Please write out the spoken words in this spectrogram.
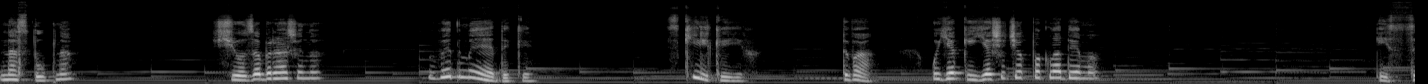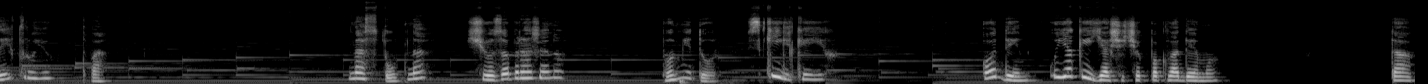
Наступна. Що зображено? Ведмедики. Скільки їх? Два. У який ящичок покладемо? Із цифрою 2. Наступна. Що зображено? Помідор. Скільки їх? Один. У який ящичок покладемо? Так,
